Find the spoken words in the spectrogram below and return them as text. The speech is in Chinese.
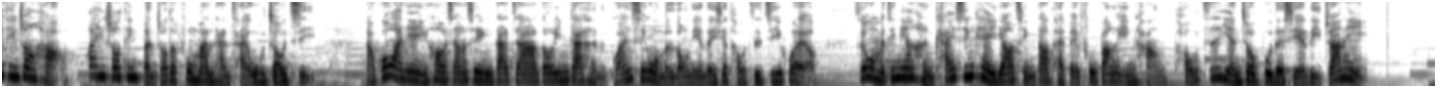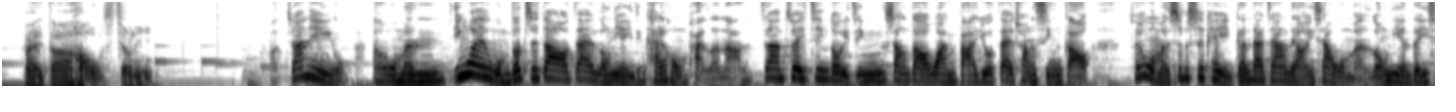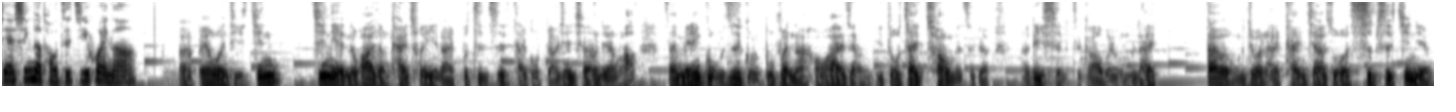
位听众好，欢迎收听本周的富漫谈财务周记。那过完年以后，相信大家都应该很关心我们龙年的一些投资机会哦。所以，我们今天很开心可以邀请到台北富邦银行投资研究部的协理 Johnny。嗨，大家好，我是 Johnny。好，Johnny，呃，我们因为我们都知道，在龙年已经开红盘了呢，这样最近都已经上到万八，又再创新高。所以，我们是不是可以跟大家聊一下我们龙年的一些新的投资机会呢？呃，没有问题。今今年的话讲，开春以来，不只是台股表现相当良好，在美股、日股的部分呢，后话来讲，也都在创了这个呃历史的这个高位。我们来，待会我们就来看一下，说是不是今年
